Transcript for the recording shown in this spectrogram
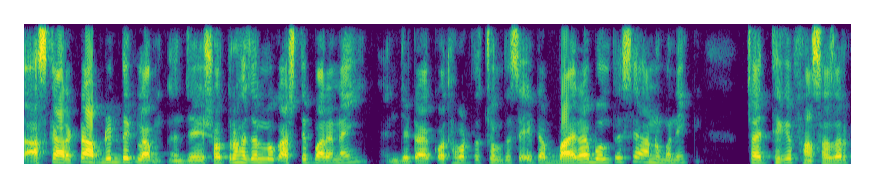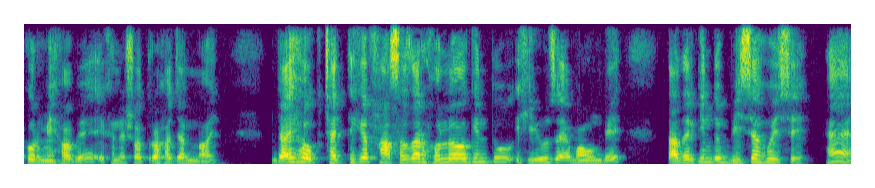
তা আজকে আরেকটা আপডেট দেখলাম, যে সতেরো হাজার লোক আসতে পারে নাই, যেটা কথাবার্তা চলতেছে, এটা বাইরা বলতেছে আনুমানিক চার থেকে পাঁচ হাজার কর্মী হবে, এখানে সতেরো হাজার নয়। যাই হোক, চার থেকে পাঁচ হাজার হলেও কিন্তু হিউজ অ্যামাউন্টে তাদের কিন্তু ভিসা হয়েছে হ্যাঁ?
